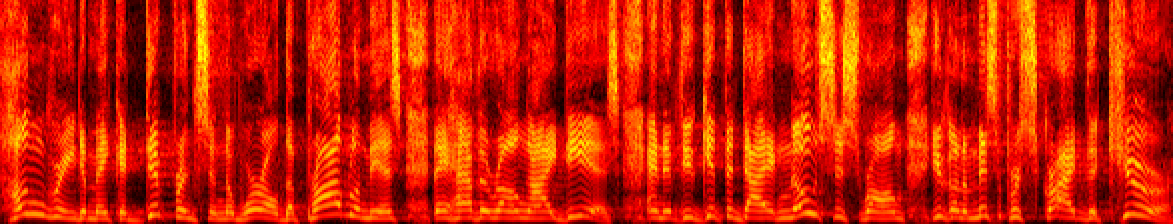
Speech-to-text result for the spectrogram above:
hungry to make a difference in the world. The problem is they have the wrong ideas. And if you get the diagnosis wrong, you're going to misprescribe the cure.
